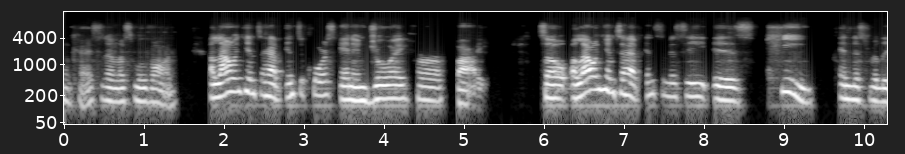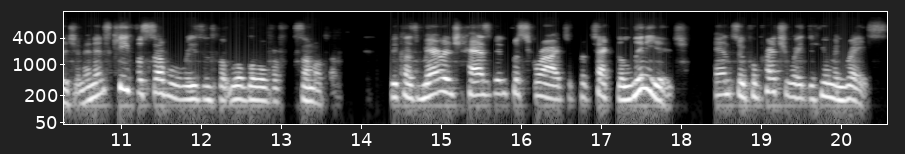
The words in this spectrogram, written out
Okay, so then let's move on. Allowing him to have intercourse and enjoy her body. So, allowing him to have intimacy is key in this religion. And it's key for several reasons, but we'll go over some of them. Because marriage has been prescribed to protect the lineage and to perpetuate the human race,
